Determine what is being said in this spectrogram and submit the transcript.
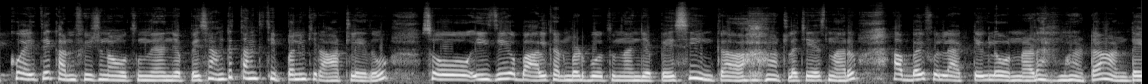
ఎక్కువ అయితే కన్ఫ్యూజన్ అవుతుంది అని చెప్పేసి అంటే తనకి తిప్పనికి రావట్లేదు. సో ఈజీగా బాల్ కనబడిపోతుంది అని చెప్పేసి ఇంకా అట్లా చేస్తున్నారు. అబ్బాయి ఫుల్ యాక్టివ్లో ఉన్నాడనమాట అంటే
